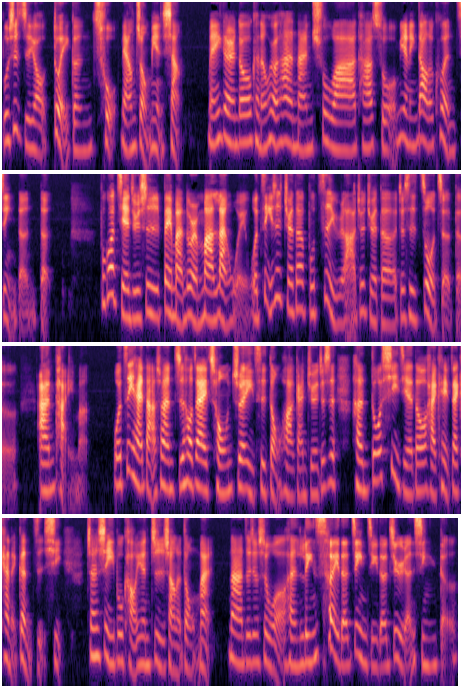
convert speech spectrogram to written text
不是只有对跟错两种面向，每一个人都可能会有他的难处啊，他所面临到的困境等等。不过结局是被蛮多人骂烂尾，我自己是觉得不至于啦，就觉得就是作者的安排嘛。我自己还打算之后再重追一次动画，感觉就是很多细节都还可以再看得更仔细，真是一部考验智商的动漫。那这就是我很零碎的晋级的巨人心得。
